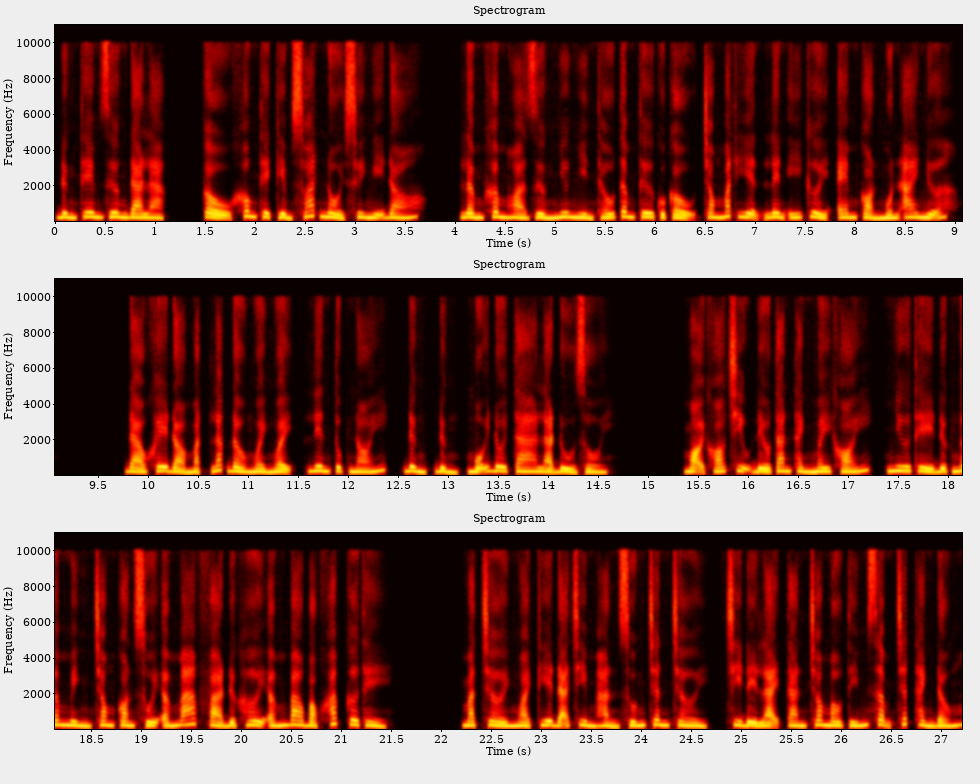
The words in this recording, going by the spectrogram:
Đừng thêm Dương Đa Lạc, cậu không thể kiểm soát nổi suy nghĩ đó. Lâm Khâm Hòa dường như nhìn thấu tâm tư của cậu, trong mắt hiện lên ý cười, em còn muốn ai nữa? Đào Khê đỏ mặt lắc đầu ngoài ngoậy, liên tục nói, đừng, đừng, mỗi đôi ta là đủ rồi. Mọi khó chịu đều tan thành mây khói, như thể được ngâm mình trong con suối ấm áp và được hơi ấm bao bọc khắp cơ thể. Mặt trời ngoài kia đã chìm hẳn xuống chân trời, chỉ để lại tàn cho màu tím sậm chất thành đống.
